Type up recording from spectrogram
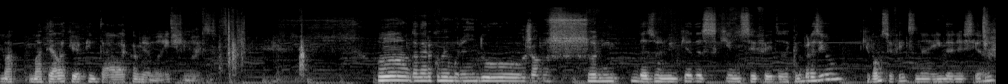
uma, uma, tela que eu ia pintar lá com a minha mãe e tudo mais. Uma galera comemorando jogos das Olimpíadas que iam ser feitas aqui no Brasil, que vão ser feitos né, ainda nesse ano.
